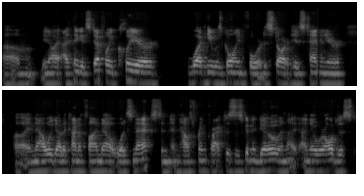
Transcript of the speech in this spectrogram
um, you know, I, I, think it's definitely clear what he was going for to start his tenure. Uh, and now we got to kind of find out what's next and, and how spring practice is going to go. And I, I, know we're all just,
